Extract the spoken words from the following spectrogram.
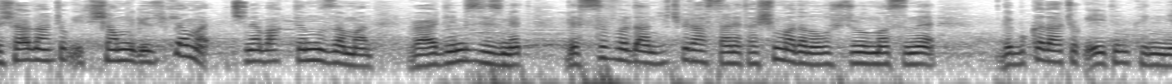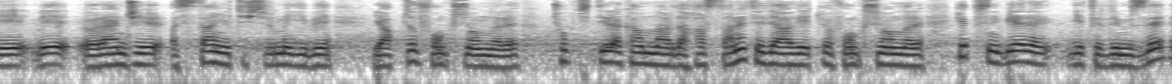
dışarıdan çok ihtişamlı gözüküyor ama içine baktığımız zaman verdiğimiz hizmet ve sıfırdan hiçbir hastane taşınmadan oluşturulmasını ve bu kadar çok eğitim kliniği ve öğrenci asistan yetiştirme gibi yaptığı fonksiyonları çok ciddi rakamlarda hastane tedavi etme fonksiyonları hepsini bir yere getirdiğimizde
